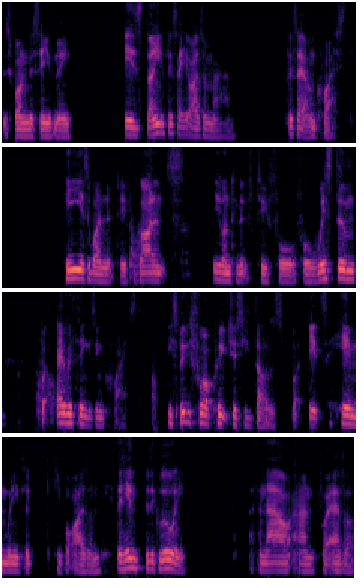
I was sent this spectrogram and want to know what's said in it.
this one this evening, is don't fixate your eyes on man. Fixate on Christ. He is the one looked to for guidance. He's one to look to for for wisdom. For everything is in Christ. He speaks for our preachers. He does, but it's Him we need to keep our eyes on. To Him be the glory, for now and forever.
